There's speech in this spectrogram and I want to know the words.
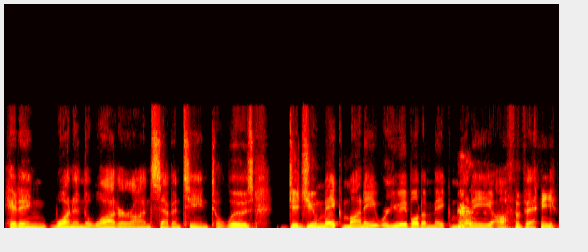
hitting one in the water on 17 to lose. Did you make money? Were you able to make money off of any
